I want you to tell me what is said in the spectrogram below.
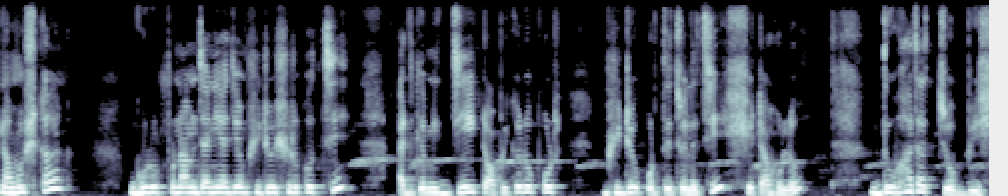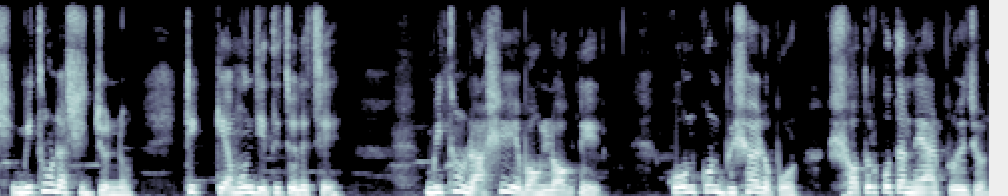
নমস্কার। গুরুর প্রণাম জানিয়ে আজ আমি ভিডিও শুরু করছি। আজকে আমি যেই টপিকের ওপর ভিডিও করতে চলেছি সেটা হলো দু হাজার চব্বিশ মিথুন রাশির জন্য ঠিক কেমন যেতে চলেছে? মিথুন রাশি এবং লগ্নের কোন কোন বিষয়ের ওপর সতর্কতা নেয়ার প্রয়োজন?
